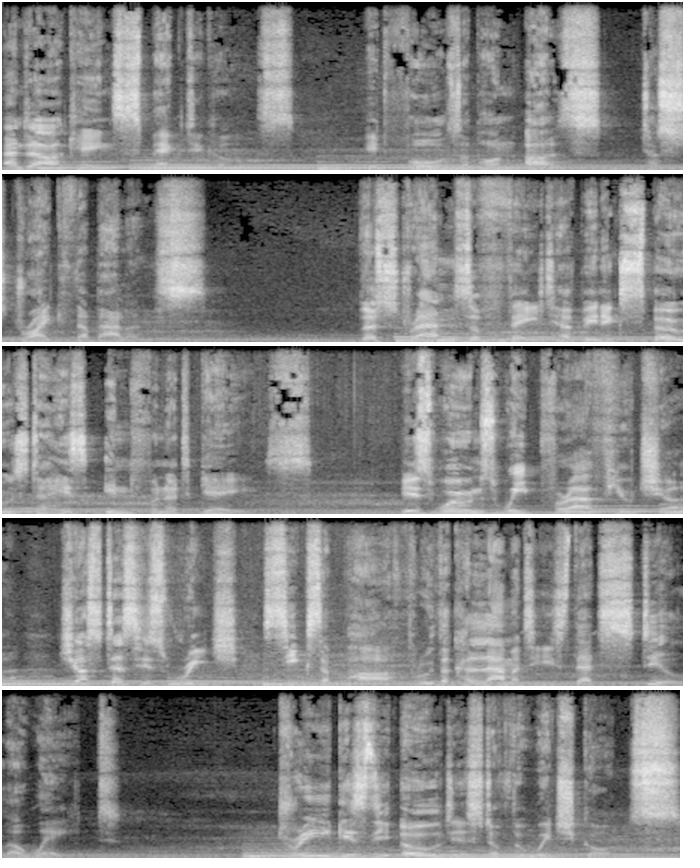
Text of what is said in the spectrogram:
and arcane spectacles. It falls upon us to strike the balance. The strands of fate have been exposed to his infinite gaze. His wounds weep for our future, just as his reach seeks a path through the calamities that still await. Dreeg is the oldest of the witch gods.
